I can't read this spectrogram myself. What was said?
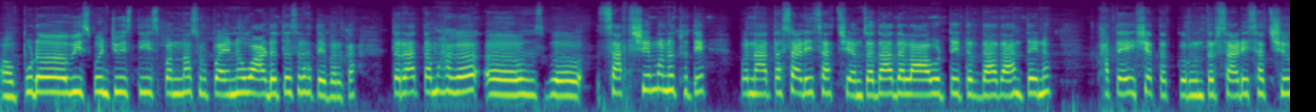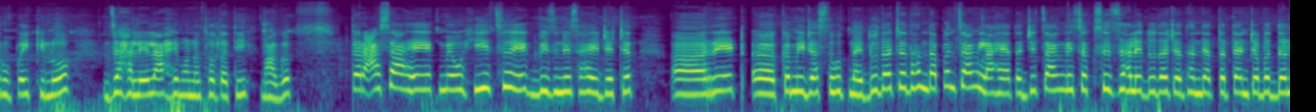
पुढं वीस पंचवीस तीस पन्नास रुपयानं वाढतच राहते बरं का. तर आता महाग सातशे म्हणत होते पण आता साडेसातशे आमचा दादाला आवडते तर दादा आणते ना. खाते शेतात करून तर साडेसातशे रुपये किलो झालेला आहे म्हणत होता ती मागं. तर असं आहे एकमेव हीच एक बिझनेस आहे ज्याच्यात रेट कमी जास्त होत नाही. दुधाचा धंदा पण चांगला आहे. आता जे चांगले सक्सेस झाले दुधाच्या धंद्यात तर त्यांच्याबद्दल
